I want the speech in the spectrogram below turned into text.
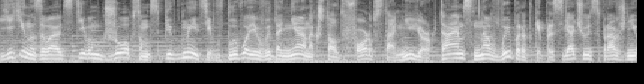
Її називають Стівом Джобсом в спідниці, впливові видання на кшталт Forbes та New York Times на випередки присвячують справжні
